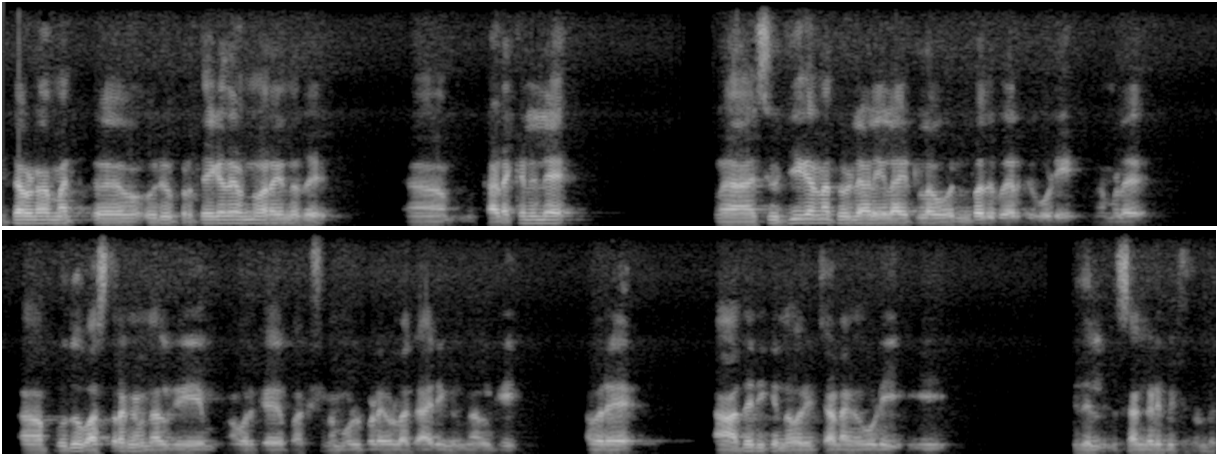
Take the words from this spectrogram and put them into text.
ഇത്തവണ മറ്റ് ഒരു പ്രത്യേകത എന്ന് പറയുന്നത് കടക്കലിലെ ശുചീകരണ തൊഴിലാളികളായിട്ടുള്ള ഒൻപത് പേർക്ക് കൂടി നമ്മൾ പുതുവസ്ത്രങ്ങൾ നൽകുകയും അവർക്ക് ഭക്ഷണം ഉൾപ്പെടെയുള്ള കാര്യങ്ങൾ നൽകി അവരെ ആദരിക്കുന്ന ഒരു ചടങ്ങ് കൂടി ഈ ഇതിൽ സംഘടിപ്പിച്ചിട്ടുണ്ട്.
